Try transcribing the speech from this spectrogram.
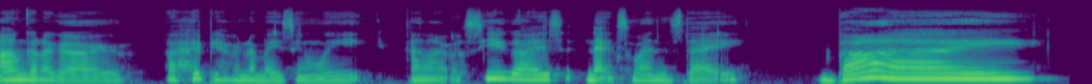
I'm going to go. I hope you have an amazing week, and I will see you guys next Wednesday. Bye.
